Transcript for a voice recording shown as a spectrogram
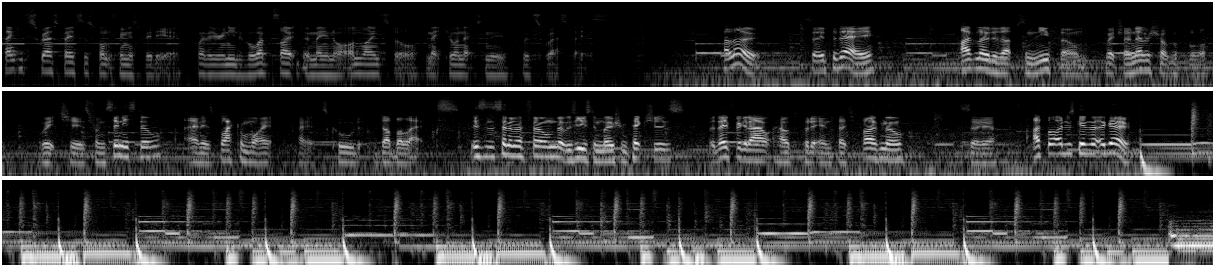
Thank you to Squarespace for sponsoring this video. Whether you're in need of a website, domain or online store, make your next move with Squarespace. Hello! So today, I've loaded up some new film, which I've never shot before, which is from CineStill, and it's black and white, and it's called Double X. This is a cinema film that was used in motion pictures, but they figured out how to put it in 35mm, so yeah, I thought I'd just give it a go.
